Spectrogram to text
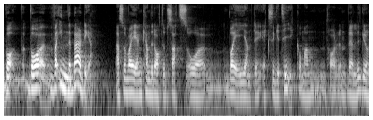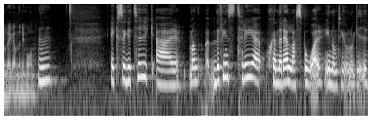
vad, vad, vad, innebär det? Alltså vad är en kandidatuppsats och vad är egentligen exegetik om man tar den väldigt grundläggande nivån? Mm. Exegetik är, man, det finns tre generella spår inom teologi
